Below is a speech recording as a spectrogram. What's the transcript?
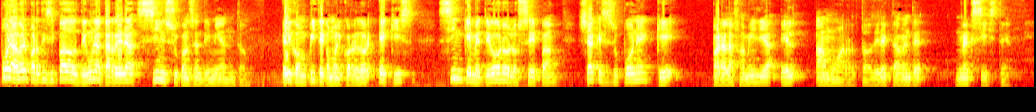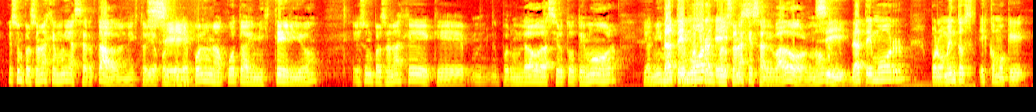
por haber participado de una carrera sin su consentimiento. Él compite como el corredor X sin que Meteoro lo sepa, ya que se supone que para la familia él ha muerto, directamente no existe. Es un personaje muy acertado en la historia porque le pone una cuota de misterio. Es un personaje que mm, por un lado da cierto temor y al mismo tiempo es un personaje salvador, ¿no? Sí, da temor. Por momentos es como que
